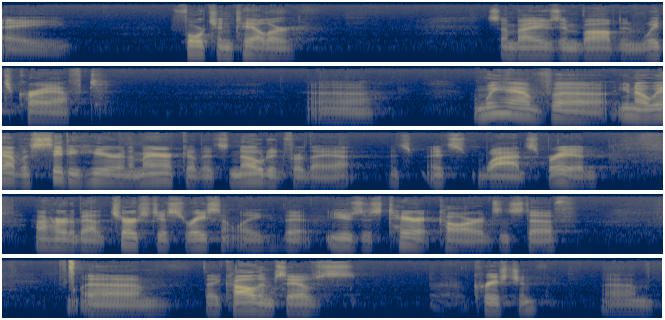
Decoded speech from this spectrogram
a fortune teller, somebody who's involved in witchcraft. Uh, we have, uh, you know, we have a city here in America that's noted for that. It's it's widespread. I heard about a church just recently that uses tarot cards and stuff. Um, they call themselves Christian. Um,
